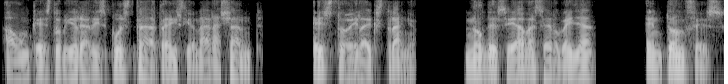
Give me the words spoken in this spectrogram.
aunque estuviera dispuesta a traicionar a Shant. Esto era extraño. ¿No deseaba ser bella? Entonces,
